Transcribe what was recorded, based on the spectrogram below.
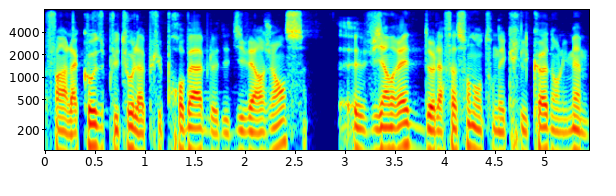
enfin la cause plutôt la plus probable de divergence euh, viendrait de la façon dont on écrit le code en lui-même.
